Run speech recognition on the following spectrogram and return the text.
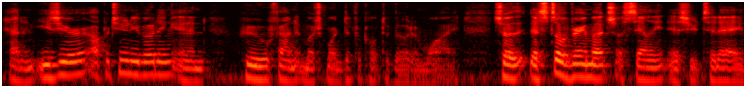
had an easier opportunity voting and who found it much more difficult to vote and why. So that's still very much a salient issue today.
